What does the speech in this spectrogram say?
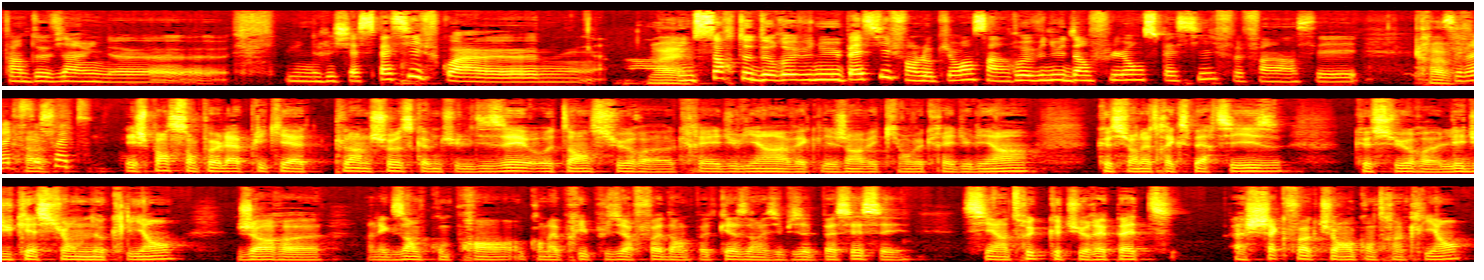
enfin devient une une richesse passive, quoi, une sorte de revenu passif, en l'occurrence un revenu d'influence passif. Enfin, c'est c'est vrai que c'est chouette. Et je pense qu'on peut l'appliquer à plein de choses, comme tu le disais, autant sur euh, créer du lien avec les gens avec qui on veut créer du lien, que sur notre expertise, que sur euh, l'éducation de nos clients. Genre, euh, un exemple qu'on prend, qu'on a pris plusieurs fois dans le podcast, dans les épisodes passés, c'est s'il y a un truc que tu répètes à chaque fois que tu rencontres un client,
